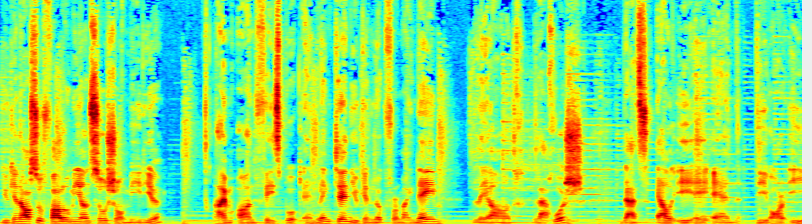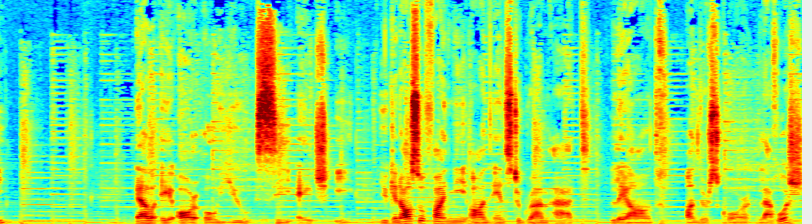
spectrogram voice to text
You can also follow me on social media I'm on Facebook and LinkedIn. You can look for my name, Leandre Larouche. That's L E A N D R E L A R O U C H E. You can also find me on Instagram at Leandre underscore Larouche.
